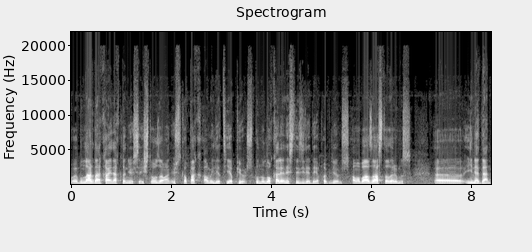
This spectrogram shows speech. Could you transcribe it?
Bunlardan kaynaklanıyorsa işte o zaman üst kapak ameliyatı yapıyoruz. Bunu lokal anesteziyle de yapabiliyoruz. Ama bazı hastalarımız e, iğneden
